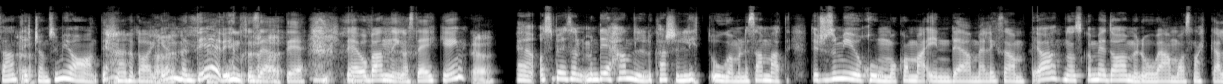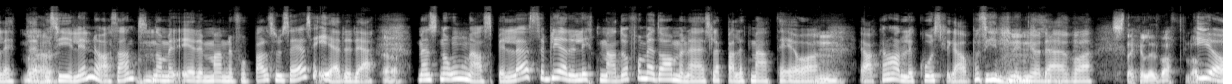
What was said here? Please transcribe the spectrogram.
sant? Ja. ikke om så mye annet i hverdagen, men det er de interessert i. Og banning og steiking. Ja. Eh, og så blir det sånn, Men det handler kanskje litt om det samme, at det er ikke så mye rom å komme inn der med liksom Ja, nå skal vi damene nå være med og snakke litt eh, Nei. på sidelinja. sant? Mm. Når vi, er det mannefotball, som du sier, så er det det. Ja. Mens når unger spiller, så blir det litt mer Da får vi damene slippe litt mer til og Mm. ja, kan ha det litt koseligere på sidelinja der. og Steke litt vafler. Ja,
